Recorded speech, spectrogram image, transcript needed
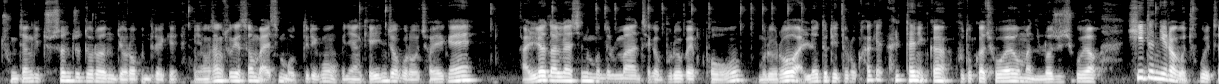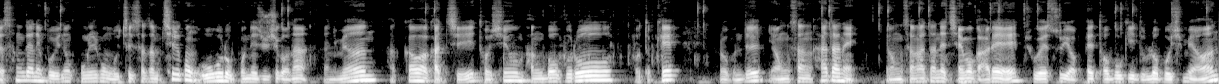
중장기 추천주들은 여러분들에게 영상 속에서 말씀 못 드리고 그냥 개인적으로 저에게 알려달라시는 분들만 제가 무료 배포 무료로 알려드리도록 하게, 할 테니까 구독과 좋아요만 눌러주시고요. 히든이라고 두 글자 상단에 보이는 010-5743-7055로 보내주시거나 아니면 아까와 같이 더 쉬운 방법으로 어떻게 여러분들 영상 하단에 영상 하단의 제목 아래 조회수 옆에 더보기 눌러보시면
